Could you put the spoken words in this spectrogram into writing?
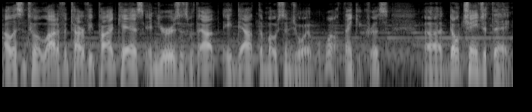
I listen to a lot of photography podcasts, and yours is without a doubt the most enjoyable. Well, thank you, Chris. Uh, don't change a thing.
